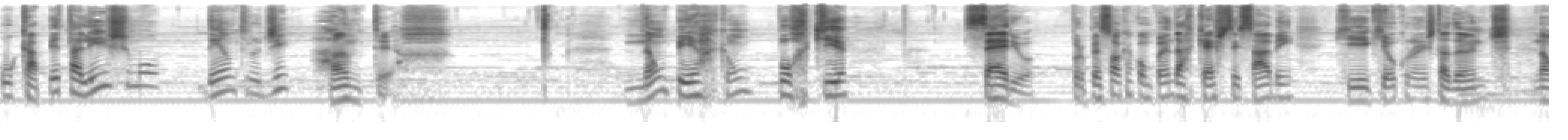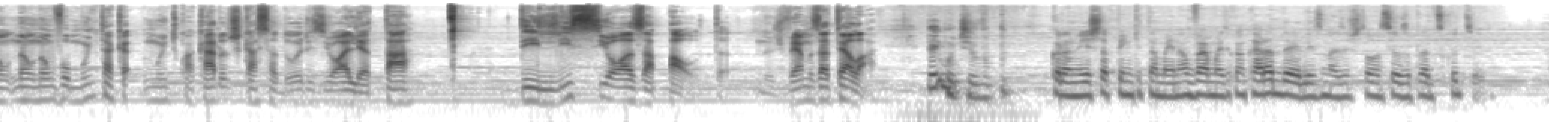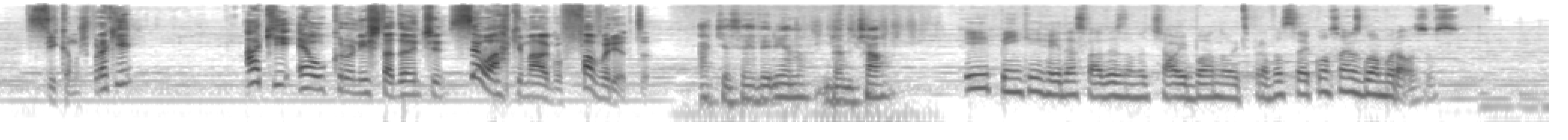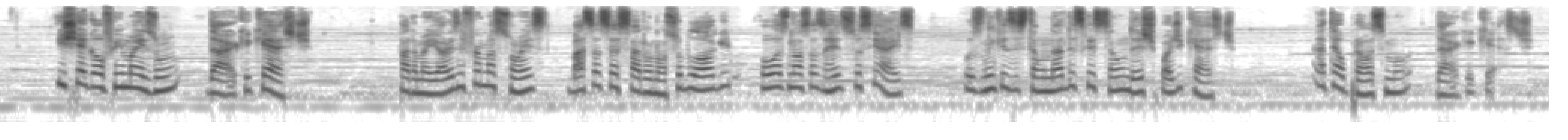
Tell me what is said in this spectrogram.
o capitalismo dentro de Hunter. Não percam, porque, sério, pro pessoal que acompanha Darkcast, vocês sabem que, que eu, cronista Dante, não, não, não vou muito, a, muito com a cara dos caçadores e olha, tá deliciosa pauta. Nos vemos até lá. Tem motivo. Cronista Pink também não vai muito com a cara deles, mas estou ansioso para discutir. Ficamos por aqui. Aqui é o Cronista Dante, seu arquimago favorito. Aqui é Severino, dando tchau. E Pink, Rei das Fadas, dando tchau e boa noite para você com sonhos glamourosos. E chega ao fim mais um Darkcast. Para maiores informações, basta acessar o nosso blog ou as nossas redes sociais. Os links estão na descrição deste podcast. Até o próximo Darkcast.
